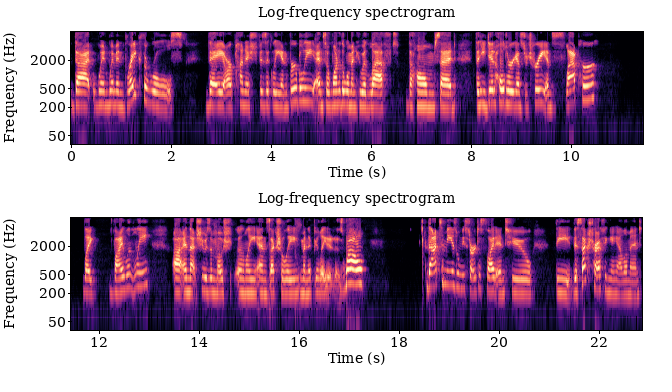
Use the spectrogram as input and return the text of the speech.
that when women break the rules, they are punished physically and verbally. And so one of the women who had left the home said that he did hold her against a tree and slap her, like violently, uh, and that she was emotionally and sexually manipulated as well. That to me is when we start to slide into the the sex trafficking element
